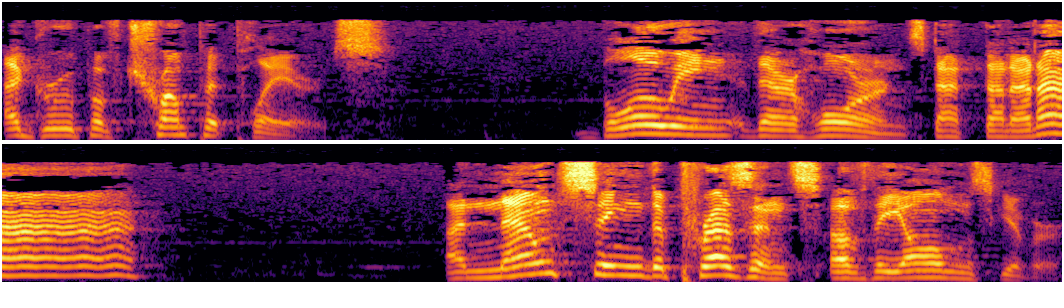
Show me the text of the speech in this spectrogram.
a group of trumpet players blowing their horns. Da, da, da, da, announcing the presence of the almsgiver.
